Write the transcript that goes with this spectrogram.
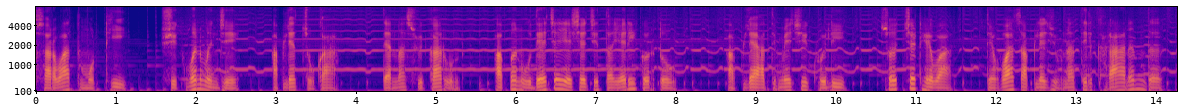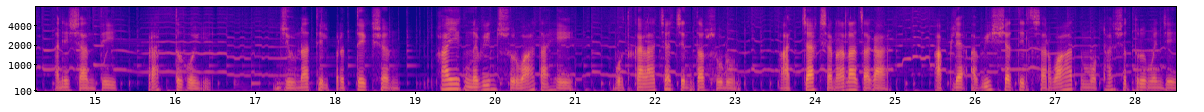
सर्वात मोठी शिकवण म्हणजे आपल्या चुका त्यांना स्वीकारून आपण उद्याच्या यशाची तयारी करतो. आपल्या आत्म्याची खोली स्वच्छ ठेवा तेव्हाच आपल्या जीवनातील खरा आनंद आणि शांती प्राप्त होईल. जीवनातील प्रत्येक क्षण हा एक नवीन सुरुवात आहे. भूतकाळाच्या चिंता सोडून आजच्या क्षणाला जगा. आपल्या आयुष्यातील सर्वात मोठा शत्रू म्हणजे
